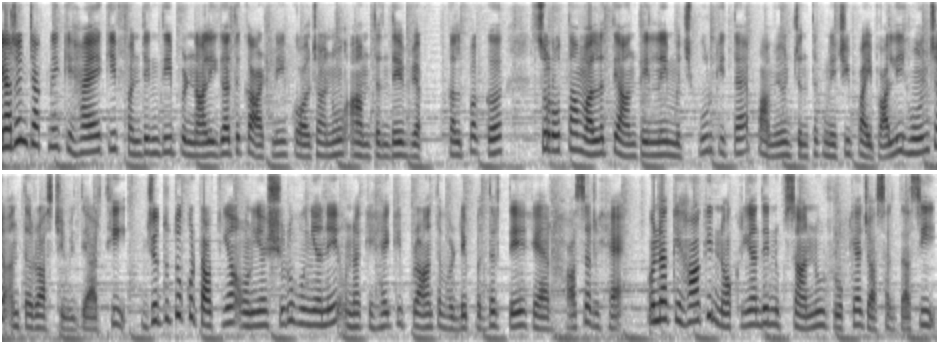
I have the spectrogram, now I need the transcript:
ਕੈਟਨ ਟੱਕ ਨੇ ਕਿਹਾ ਹੈ ਕਿ ਫੰਡਿੰਗ ਦੀ ਪ੍ਰਣਾਲੀਗਤ ਘਾਟ ਨੇ ਕਾਲਜਾਂ ਨੂੰ ਆਮਦਨ ਦੇ ਵਿਕਲਪਕ ਸਰੋਤਾਂ ਵੱਲ ਧਿਆਨ ਦੇਣ ਲਈ ਮਜਬੂਰ ਕੀਤਾ ਹੈ, ਭਾਵੇਂ ਉਹ ਜਨਤਕ ਨਿੱਜੀ ਭਾਈਵਾਲੀ ਹੋਣ ਜਾਂ ਅੰਤਰਰਾਸ਼ਟਰੀ ਵਿਦਿਆਰਥੀ। ਜਦੋਂ ਤੋਂ ਕਟੌਤੀਆਂ ਆਉਣੀਆਂ ਸ਼ੁਰੂ ਹੋਈਆਂ ਨੇ ਉਹਨਾਂ ਕਿਹਾ ਕਿ ਪ੍ਰਾਂਤ ਵੱਡੇ ਪੱਧਰ ਤੇ ਗੈਰ ਹਾਜ਼ਰ ਹੈ। ਉਹਨਾਂ ਕਿਹਾ ਕਿ ਨੌਕਰੀਆਂ ਦੇ ਨੁਕਸਾਨ ਨੂੰ ਰੋਕਿਆ ਜਾ ਸਕਦਾ ਸੀ।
